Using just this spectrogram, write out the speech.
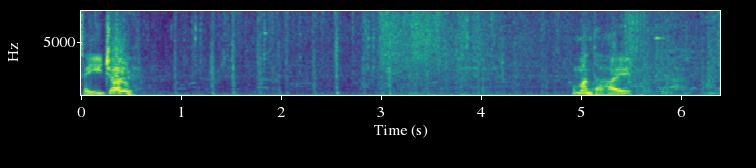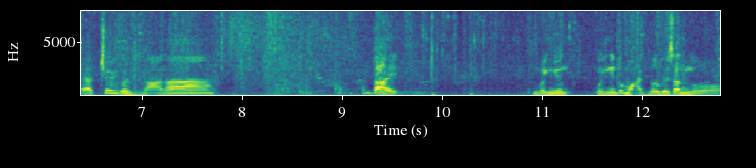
死追，咁问题系，追佢唔难啦，咁但系永远永远都还唔到佢身噶。嘅。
